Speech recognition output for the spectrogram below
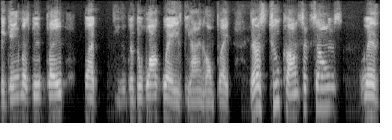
the game was being played, but the, the walkways behind home plate. There was two concert zones with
